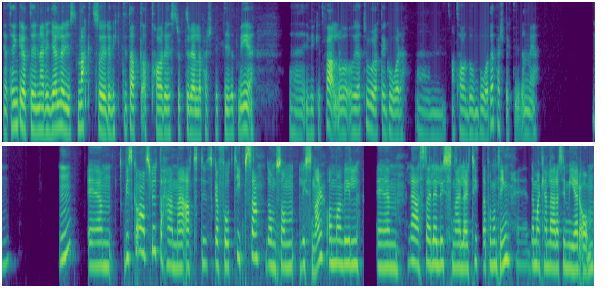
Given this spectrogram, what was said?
Jag tänker att det, när det gäller just makt så är det viktigt att, att ha det strukturella perspektivet med eh, i vilket fall och, och, jag tror att det går eh, att ha de båda perspektiven med. Mm. Mm. Eh, vi ska avsluta här med att du ska få tipsa de som lyssnar om man vill eh, läsa eller lyssna eller titta på någonting eh, där man kan lära sig mer om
